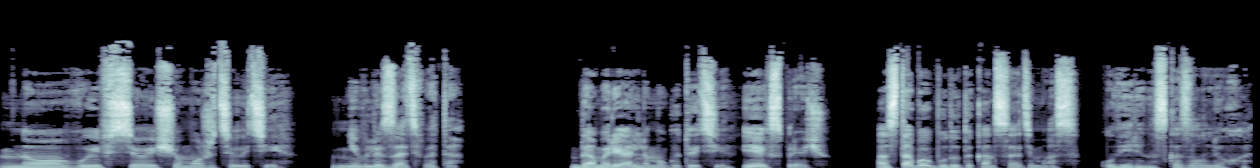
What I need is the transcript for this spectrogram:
«Но вы все еще можете уйти. Не влезать в это». «Дамы реально могут уйти, я их спрячу. А с тобой буду до конца, Димас», — уверенно сказал Лёха.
